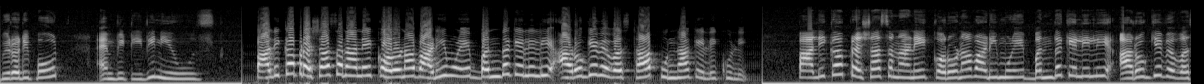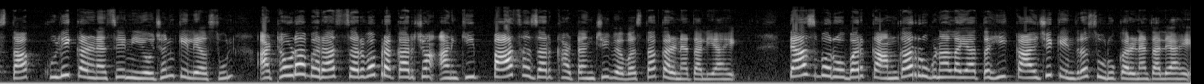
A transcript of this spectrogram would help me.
Bureau report M V T V news पालिका प्रशासनाने कोरोना वाढीमुळे बंद केलेली आरोग्य व्यवस्था पुन्हा केली खुली. पालिका प्रशासनाने कोरोनावाढीमुळे बंद केलेली आरोग्य व्यवस्था खुली करण्याचे नियोजन केले असून आठवडाभरात सर्व प्रकारच्या आणखी पाच हजार खाटांची व्यवस्था करण्यात आली आहे. त्याचबरोबर कामगार रुग्णालयातही काळजी केंद्र सुरू करण्यात आले आहे.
